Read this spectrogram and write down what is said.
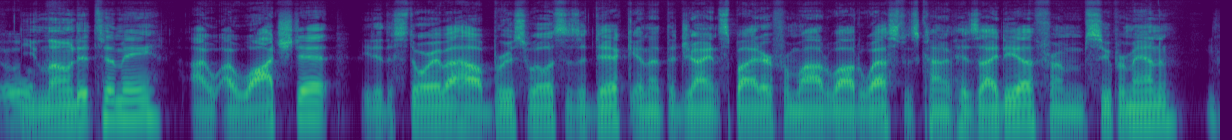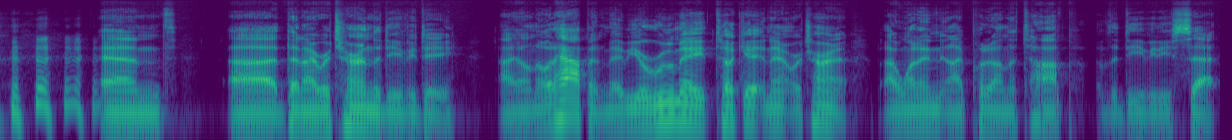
Ooh. You loaned it to me. I, I watched it. He did the story about how Bruce Willis is a dick and that the giant spider from Wild Wild West was kind of his idea from Superman. and uh, then I returned the DVD. I don't know what happened. Maybe your roommate took it and didn't return it. But I went in and I put it on the top of the DVD set.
